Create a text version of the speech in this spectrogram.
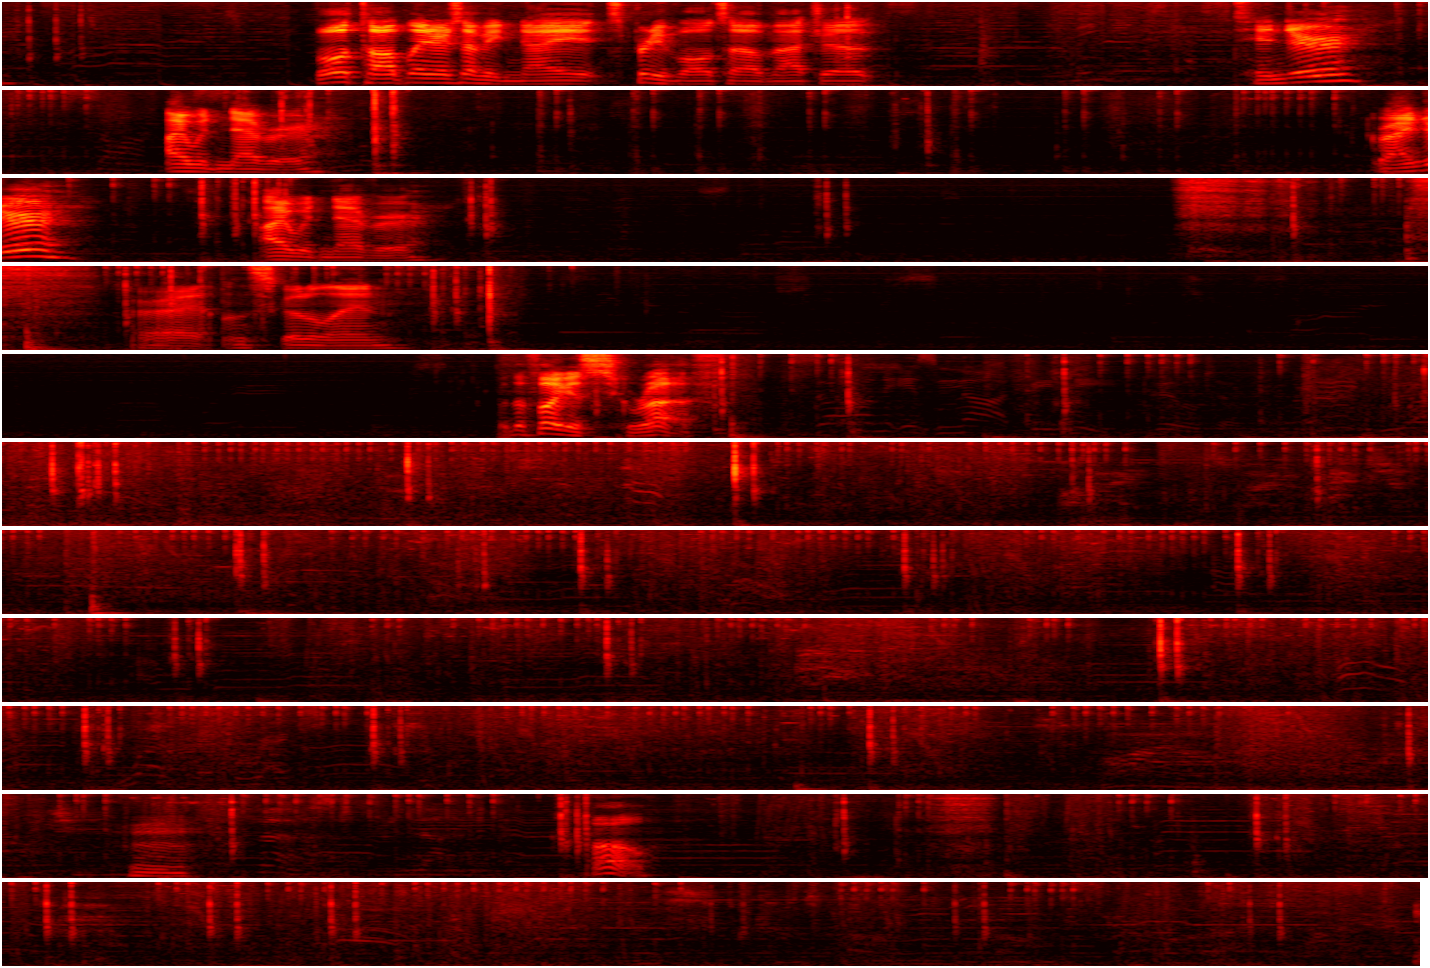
Both top laners have Ignite. It's pretty volatile matchup. Tinder? I would never. Grinder? I would never. Alright, let's go to lane. What the fuck is Scruff?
